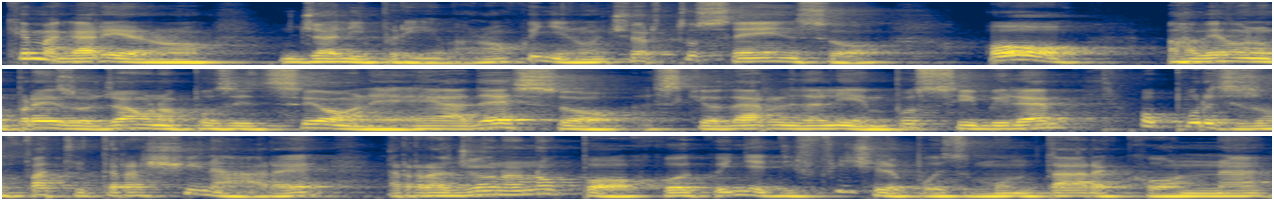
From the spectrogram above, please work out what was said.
che magari erano già lì prima, no? quindi in un certo senso o avevano preso già una posizione e adesso schiodarli da lì è impossibile, oppure si sono fatti trascinare, ragionano poco e quindi è difficile poi smontare con,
